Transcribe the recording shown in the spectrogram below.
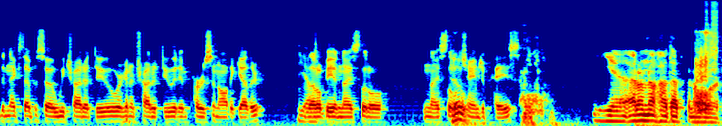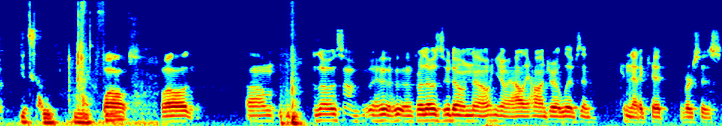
the next episode we try to do, we're gonna try to do it in person all together. Yeah. That'll be a nice little nice little Dope. change of pace. Yeah, I don't know how that's gonna work. Get some microphones. Well, um, for those of, who, who, for those who don't know, you know, Alejandro lives in Connecticut versus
